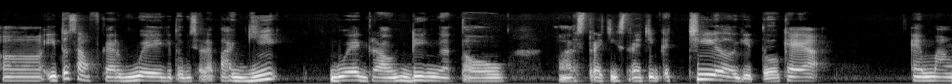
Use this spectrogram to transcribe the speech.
uh, itu self care gue gitu. Misalnya pagi gue grounding atau uh, stretching-stretching kecil gitu. Kayak emang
